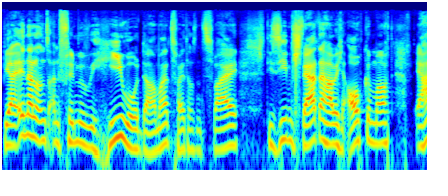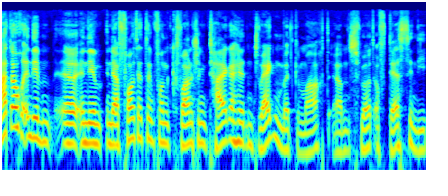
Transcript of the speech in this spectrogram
Wir erinnern uns an Filme wie Hero damals, 2002. Die Sieben Schwerter habe ich auch gemacht. Er hat auch in, dem, äh, in, dem, in der Fortsetzung von Crunching Tiger Hidden Dragon mitgemacht, ähm, Sword of Destiny.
